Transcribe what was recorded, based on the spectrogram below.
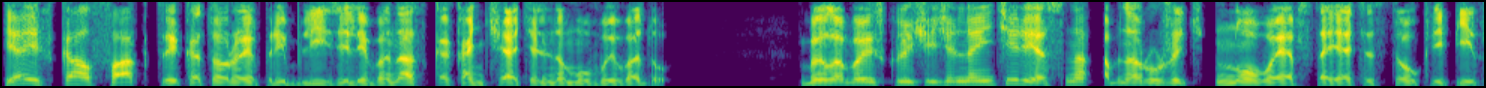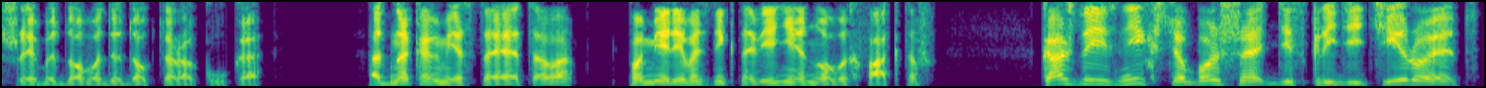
я искал факты, которые приблизили бы нас к окончательному выводу. Было бы исключительно интересно обнаружить новые обстоятельства, укрепившие бы доводы доктора Кука. Однако вместо этого, по мере возникновения новых фактов, каждый из них все больше дискредитирует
